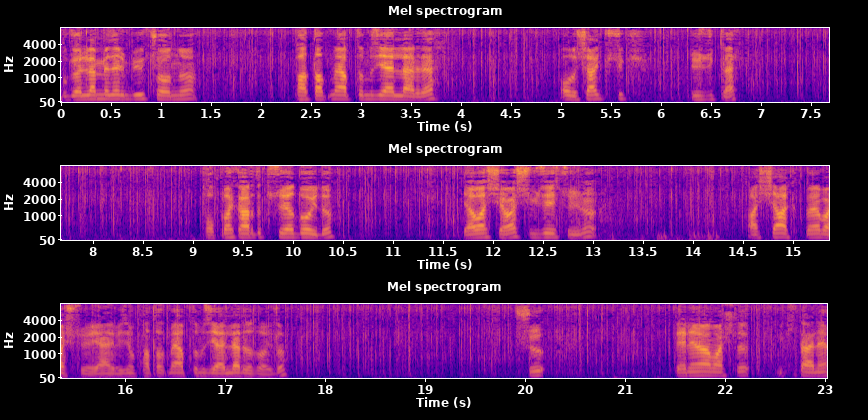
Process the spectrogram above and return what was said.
Bu göllenmelerin büyük çoğunluğu patlatma yaptığımız yerlerde oluşan küçük düzlükler. Toprak artık suya doydu. Yavaş yavaş yüzey suyunu aşağı akıtmaya başlıyor. Yani bizim patlatma yaptığımız yerler de doydu. Şu deneme amaçlı iki tane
